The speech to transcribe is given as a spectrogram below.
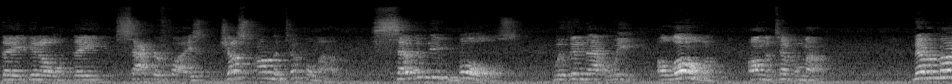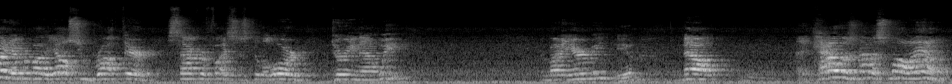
They, you know, they sacrificed just on the Temple Mount 70 bulls within that week alone on the Temple Mount. Never mind everybody else who brought their sacrifices to the Lord during that week. Everybody hearing me? Yep. Now, a cow is not a small animal.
